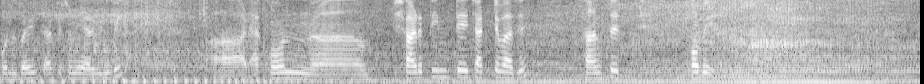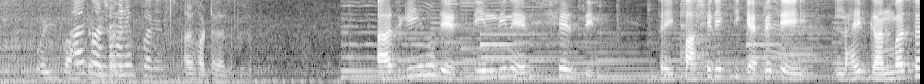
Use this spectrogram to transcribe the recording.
হলুদ বাড়ি তার পিছনে এয়ারবিনবি আর এখন সাড়ে তিনটে চারটে বাজে। সানসেট হবে। ওই আর ঘরটা কাছে পিছনে। আজকেই আমাদের তিন দিনের শেষ দিন। তাই পাশের একটি ক্যাফেতে লাইভ গান বাজনা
